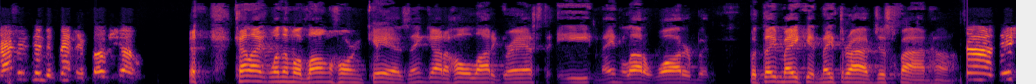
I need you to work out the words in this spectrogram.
Hadley's independent, both show. Kind of like one of them longhorn calves. They ain't got a whole lot of grass to eat and ain't a lot of water, but but they make it and they thrive just fine, huh? Uh, this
